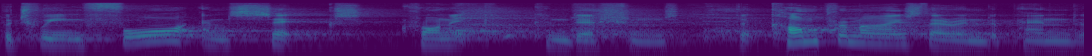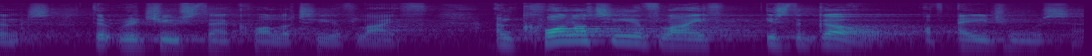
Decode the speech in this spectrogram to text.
between four and six chronic conditions that compromise their independence, that reduce their quality of life. And quality of life is the goal of aging research.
